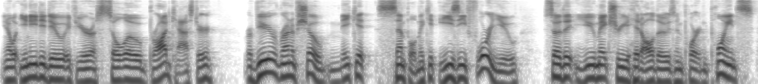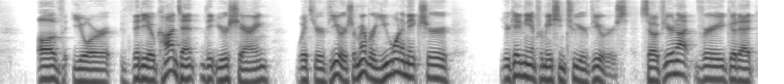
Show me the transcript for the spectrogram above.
you know what you need to do if you're a solo broadcaster, review your run of show, make it simple, make it easy for you, so that you make sure you hit all those important points of your video content that you're sharing with your viewers. Remember, you want to make sure you're getting the information to your viewers. So if you're not very good at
